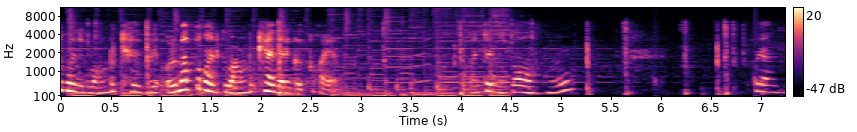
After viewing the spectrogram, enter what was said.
동안 이거 왕복해야 돼? 얼마 동안 이렇게 왕복해야 되는 걸까 과연? 완전 이거 응? 그냥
